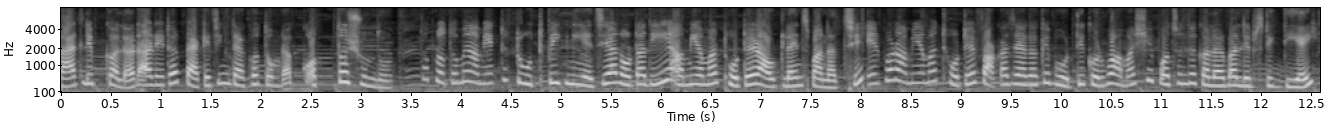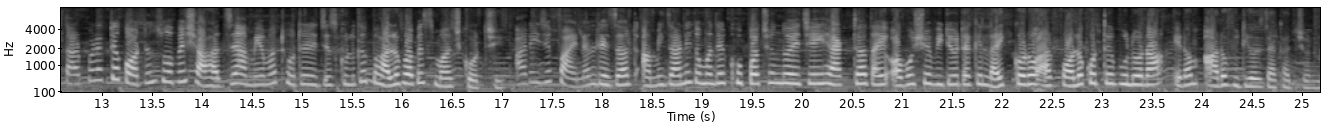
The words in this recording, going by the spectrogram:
ম্যাট লিপ কালার আর এটার প্যাকেজিং দেখো তোমরা কত সুন্দর। তো প্রথমে আমি একটা টুথপিক নিয়েছি, আর ওটা দিয়ে আমি আমার ঠোঁটের আউটলাইন্স বানাচ্ছি। এরপর আমি আমার ঠোঁটের ফাঁকা জায়গাকে ভর্তি করব আমার সেই পছন্দের কালার বা লিপস্টিক দিয়েই। তারপর একটা কটন সোপের সাহায্যে আমি আমার ঠোঁটের এজেসগুলোকে ভালোভাবে স্মাচ করছি। আর এই যে ফাইনাল রেজাল্ট আমি জানি তোমাদের খুব পছন্দ হয়েছে এই হ্যাকটা তাই অবশ্যই ভিডিওটাকে লাইক করো আর ফলো করতে ভুলো না। এরম আরও ভিডিওস দেখার জন্য।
